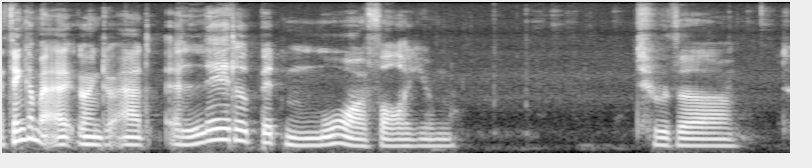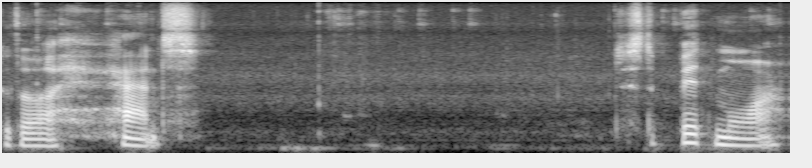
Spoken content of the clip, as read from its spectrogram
I think I'm going to add a little bit more volume to the to the hands. Just a bit more.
